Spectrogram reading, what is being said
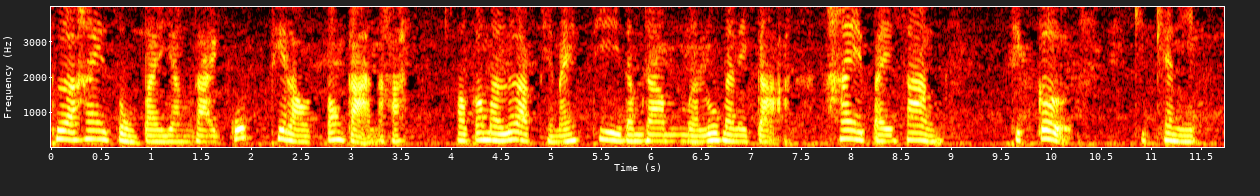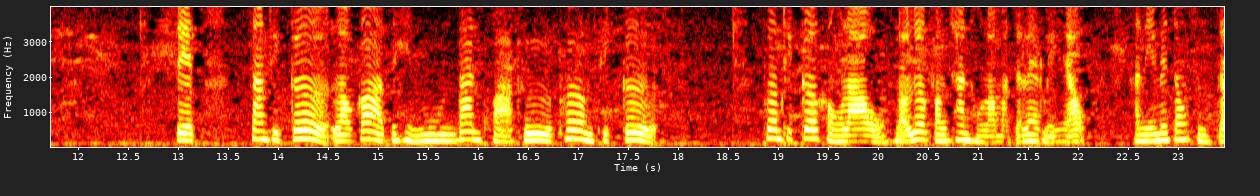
เพื่อให้ส่งไปยังรายกรุ๊ปที่เราต้องการนะคะ เราก็มาเลือกเห็นไหมที่ดำๆเหมือนรูปนาฬิกา ให้ไปสร้างทิกเกอร์คลิกแค่นี้ เสร็จ สร้างทิกเกอร์เราก็จะเห็นมุมด้านขวาคือเพิ่มทิกเกอร์เพิ่มทิกเกอร์ของเรา เราเลือกฟังก์ชันของเรามาแต่แรกแล้ว อันนี้ไม่ต้องสนใจ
